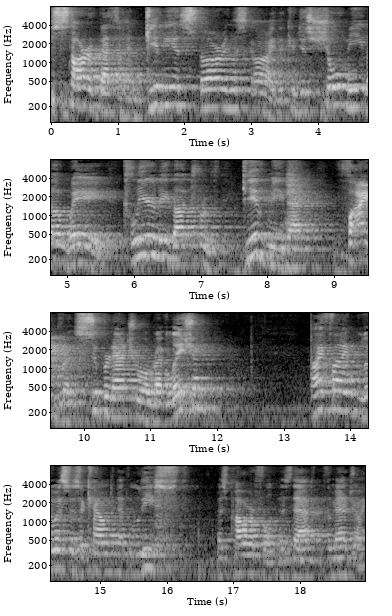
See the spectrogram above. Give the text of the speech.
star of Bethlehem, give me a star in the sky that can just show me the way, clearly the truth. Give me that vibrant supernatural revelation. I find Lewis's account at least as powerful as that of the Magi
